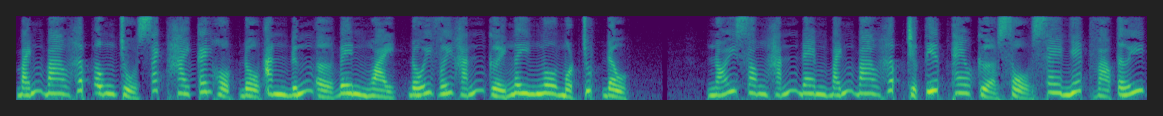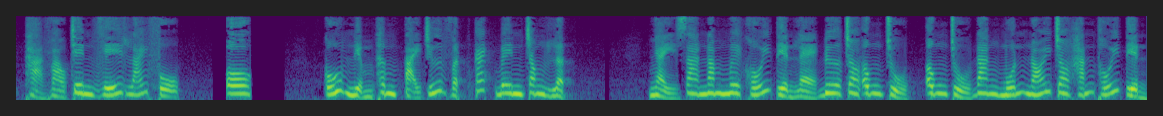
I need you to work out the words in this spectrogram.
Bánh bao hấp ông chủ sách hai cái hộp đồ ăn đứng ở bên ngoài, đối với hắn cười ngây ngô một chút đầu. Nói xong hắn đem bánh bao hấp trực tiếp theo cửa sổ xe nhét vào tới, thả vào trên ghế lái phụ. Ô! Cố niệm thâm tại chứ vật cách bên trong lật. Nhảy ra 50 khối tiền lẻ đưa cho ông chủ, ông chủ đang muốn nói cho hắn thối tiền.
